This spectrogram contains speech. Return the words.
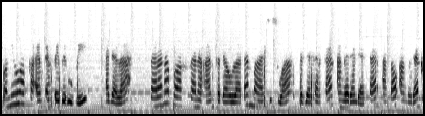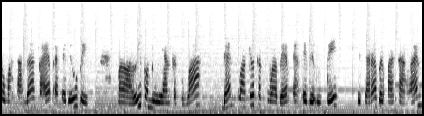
Pemilwa KM FEBUB adalah sarana pelaksanaan kedaulatan mahasiswa berdasarkan anggaran dasar atau anggaran rumah tangga KM FEBUB melalui pemilihan ketua dan wakil ketua BEM FEBUB secara berpasangan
